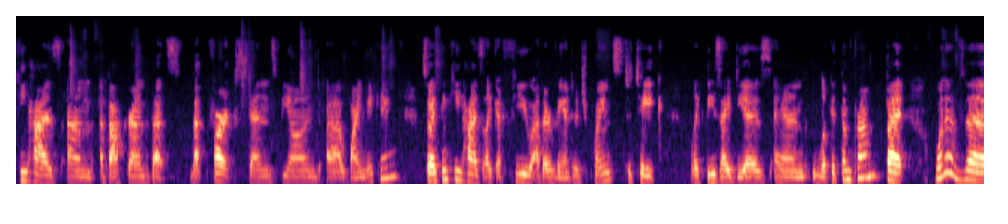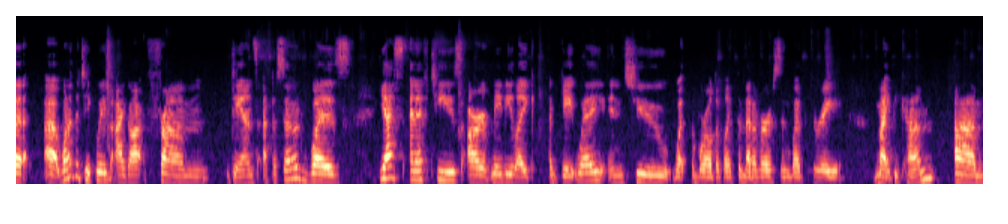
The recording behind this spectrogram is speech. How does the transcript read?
he has um, a background that's that far extends beyond uh, winemaking. So I think he has like a few other vantage points to take like these ideas and look at them from. But one of the uh, one of the takeaways I got from Dan's episode was yes, NFTs are maybe like a gateway into what the world of like the metaverse and Web three might become. Um,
